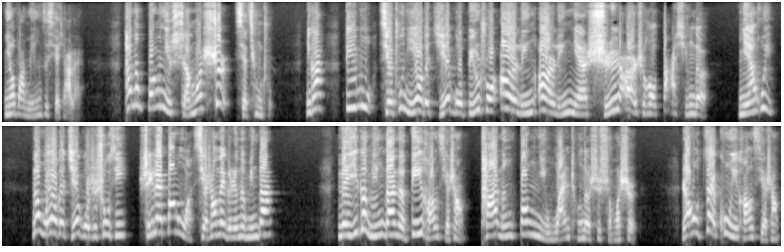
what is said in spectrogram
你要把名字写下来。他能帮你什么事儿？写清楚。你看，第一步写出你要的结果。比如说，二零二零年十月二十号大型的年会，那我要的结果是收心。谁来帮我？写上那个人的名单。每一个名单的第一行写上。他能帮你完成的是什么事？然后再空一行写上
